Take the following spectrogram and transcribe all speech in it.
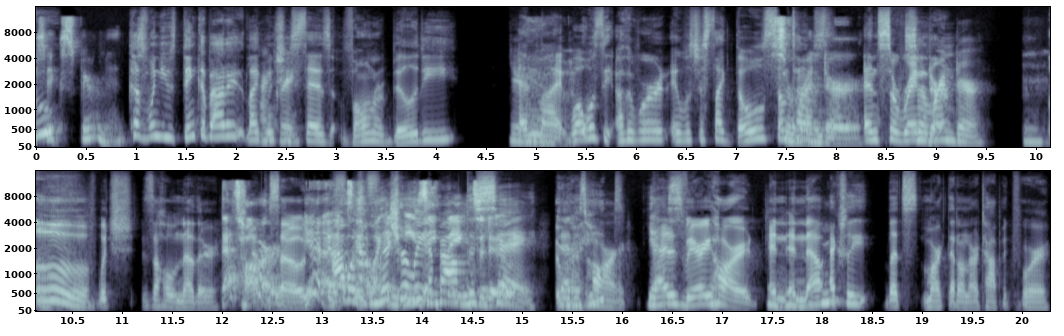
too, to experiment. Because when you think about it, like I when she says vulnerability Yeah. and like what was the other word? It was just like those sometimes surrender. and surrender. surrender. Mhm. Ugh, which is a whole nother. That's hard. episode. Yeah, I I was like an literally easy about thing to, do. say that is Right? hard. Yes. That is very hard. And and now Mhm. actually let's mark that on our topic for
